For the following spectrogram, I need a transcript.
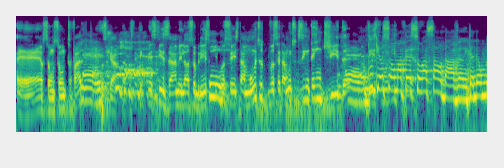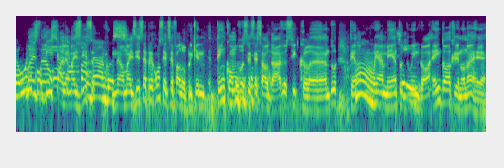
É, são, são vários é. tipos. Você tem que pesquisar melhor sobre isso, Sim. porque você está muito, você está muito desentendida. É, é porque eu sou uma pessoa saudável, entendeu? O meu único não, vício olha, aqui é os fandangos. Não, mas isso é preconceito, você falou, porque tem como você ser saudável ciclando, tendo hum, acompanhamento sim. do endó é endócrino, não é? Ré?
